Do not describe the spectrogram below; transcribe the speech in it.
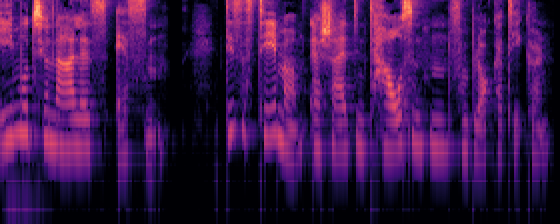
Emotionales Essen. Dieses Thema erscheint in Tausenden von Blogartikeln.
